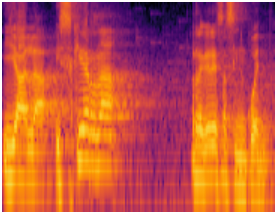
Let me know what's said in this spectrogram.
y a la izquierda regresa 50.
